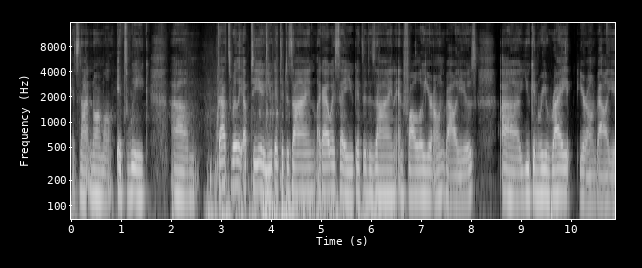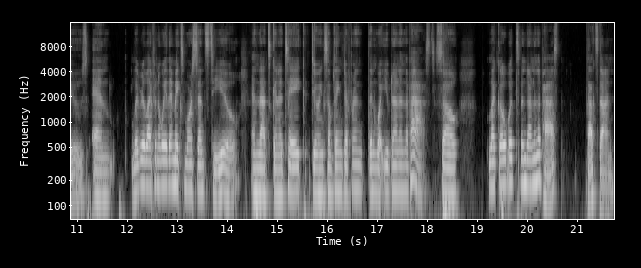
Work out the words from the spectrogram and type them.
It's not normal. It's weak. Um, that's really up to you. You get to design, like I always say, you get to design and follow your own values. Uh, you can rewrite your own values and live your life in a way that makes more sense to you. And that's going to take doing something different than what you've done in the past. So let go what's been done in the past that's done.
